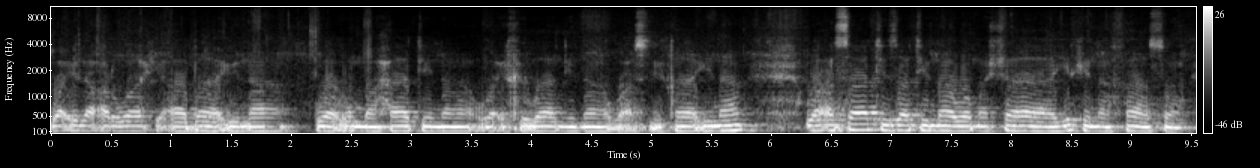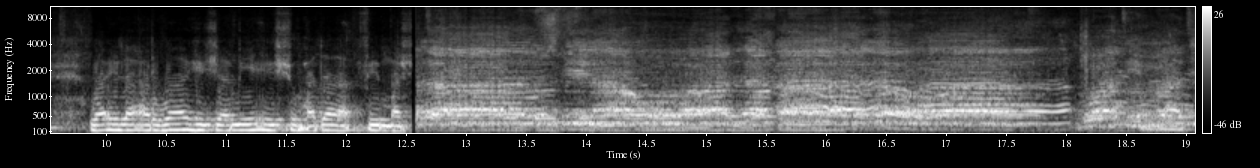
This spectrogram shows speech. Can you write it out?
وإلى أرواح آبائنا وأمهاتنا وإخواننا وأصدقائنا وأساتذتنا ومشايخنا خاصة وإلى أرواح جميع الشهداء في مش...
